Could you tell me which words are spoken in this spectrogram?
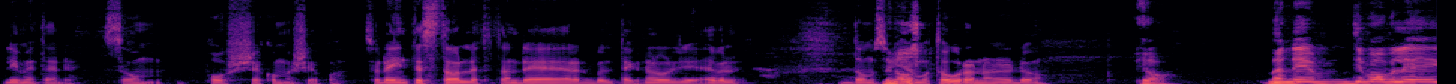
Limited som Porsche kommer köpa. Så det är inte stallet utan det är Red Bull Technology är väl de som gör motorerna nu då. Ja, men det, det, var väl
